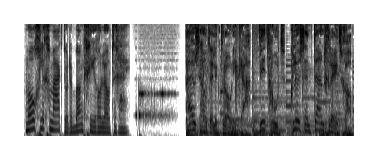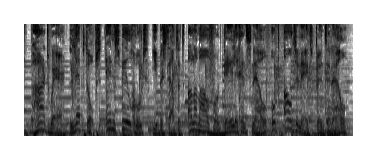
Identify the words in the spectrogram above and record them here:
Mogelijk gemaakt door de Bank Giro Loterij. Huishoudelektronica, witgoed, klus- en tuingereedschap, hardware, laptops en speelgoed. Je bestelt het allemaal voordelig en snel op alternate.nl.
